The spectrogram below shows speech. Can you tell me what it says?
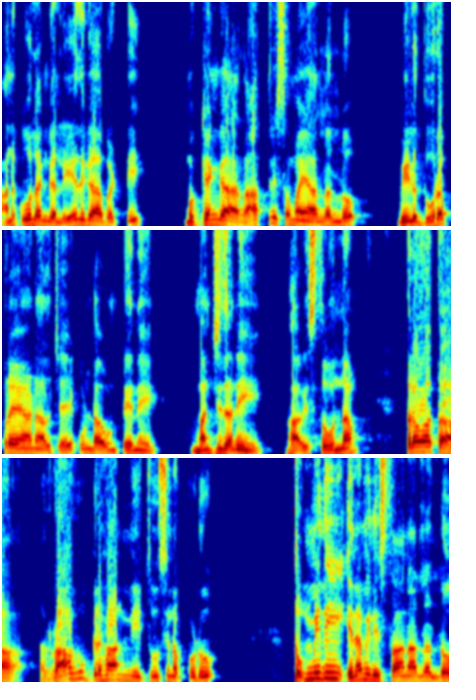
అనుకూలంగా లేదు కాబట్టి ముఖ్యంగా రాత్రి సమయాలలో వీళ్ళు దూర ప్రయాణాలు చేయకుండా ఉంటేనే మంచిదని భావిస్తూ ఉన్నాం. తర్వాత రాహుగ్రహాన్ని చూసినప్పుడు తొమ్మిది ఎనిమిది స్థానాలలో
